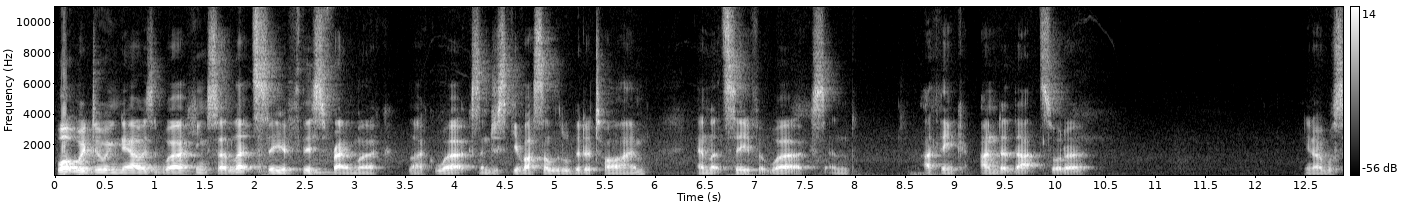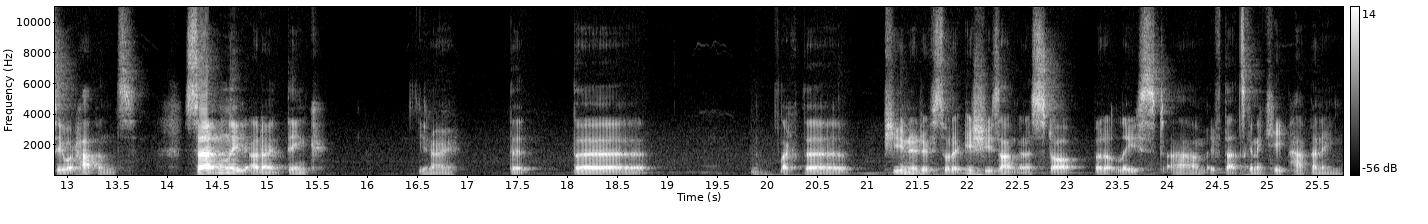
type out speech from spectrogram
what we're doing now isn't working, so let's see if this mm. framework like works and just give us a little bit of time and let's see if it works. And I think under that sort of you know, we'll see what happens. Certainly I don't think, you know, that the like the punitive sort of issues aren't going to stop, but at least um, if that's going to keep happening,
